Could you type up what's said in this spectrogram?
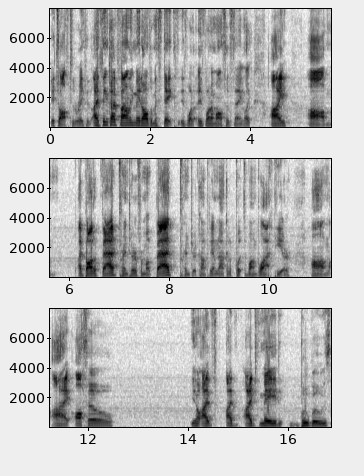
It's off to the races. I think I finally made all the mistakes. Is what is what I'm also saying. Like I, um, I bought a bad printer from a bad printer company. I'm not going to put them on blast here. Um, I also you know, I've I've I've made boo boos.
